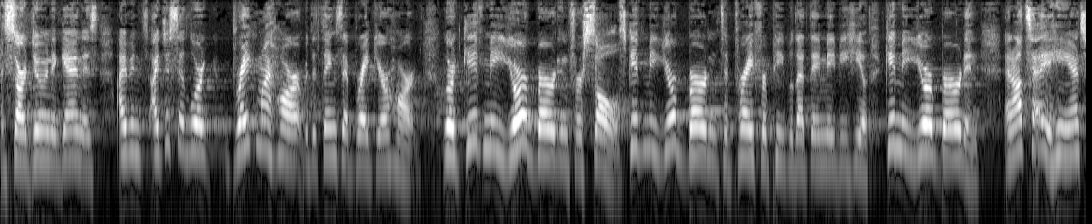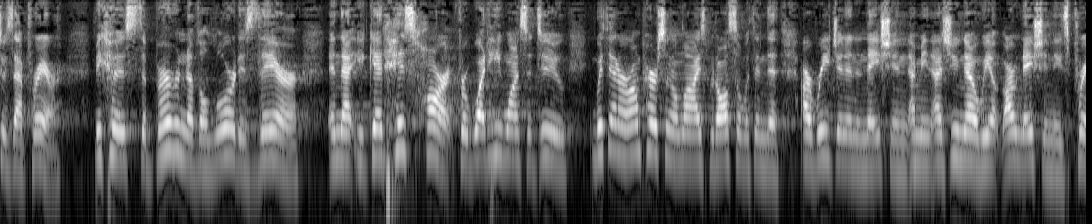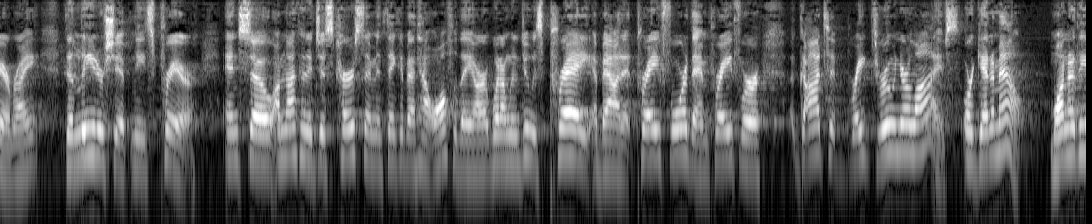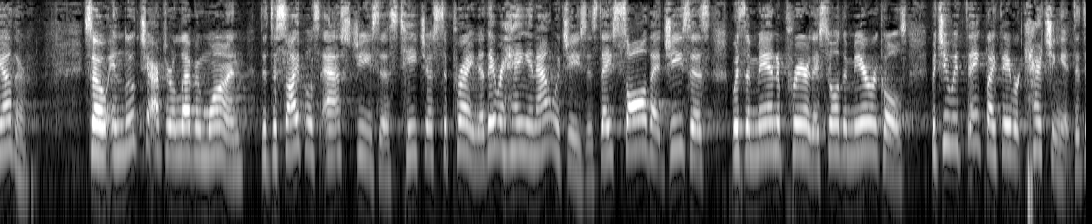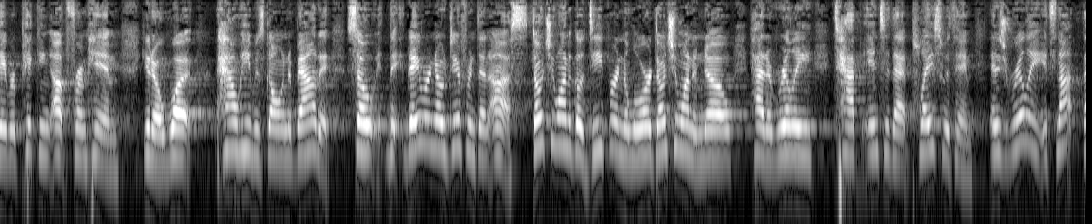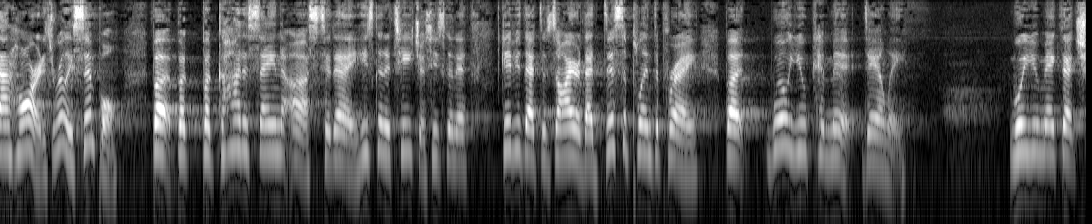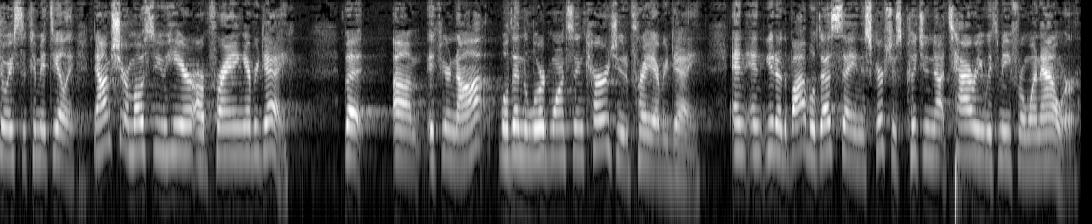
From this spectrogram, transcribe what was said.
and start doing again, is I've been, I just said, Lord, break my heart with the things that break your heart. Lord, give me your burden for souls. Give me your burden to pray for people that they may be healed. Give me your burden. And I'll tell you, He answers that prayer because the burden of the Lord is there and that you get his heart for what he wants to do within our own personal lives, but also within the, our region and the nation. I mean, as you know, we, our nation needs prayer, right? The leadership needs prayer. And so I'm not going to just curse them and think about how awful they are. What I'm going to do is pray about it, pray for them, pray for God to break through in their lives or get them out, one or the other. So in Luke chapter 11, 1, the disciples asked Jesus, teach us to pray. Now they were hanging out with Jesus. They saw that Jesus was the man of prayer. They saw the miracles. But you would think like they were catching it, that they were picking up from him, you know, what, how he was going about it. So they were no different than us. Don't you want to go deeper in the Lord? Don't you want to know how to really tap into that place with him? And it's really, it's not that hard. It's really simple. But, but, but God is saying to us today, He's going to teach us. He's going to give you that desire, that discipline to pray. But will you commit daily? Will you make that choice to commit daily? Now, I'm sure most of you here are praying every day. But um, if you're not, well, then the Lord wants to encourage you to pray every day. And, and, you know, the Bible does say in the scriptures, could you not tarry with me for one hour?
